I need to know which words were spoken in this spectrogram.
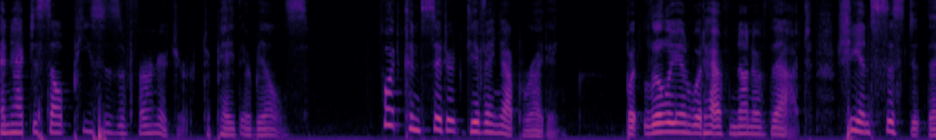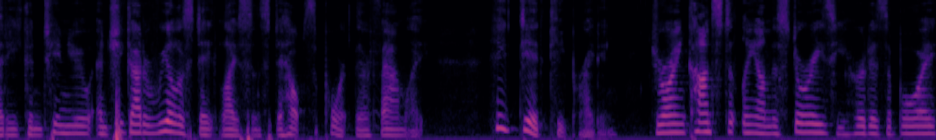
and had to sell pieces of furniture to pay their bills. Foote considered giving up writing, but Lillian would have none of that. She insisted that he continue, and she got a real estate license to help support their family. He did keep writing, drawing constantly on the stories he heard as a boy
